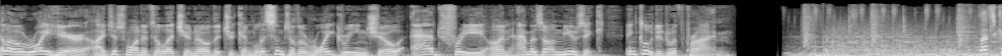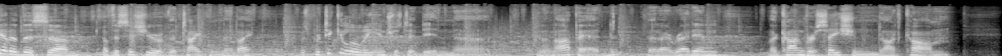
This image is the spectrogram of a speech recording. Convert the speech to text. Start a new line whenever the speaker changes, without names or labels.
Hello, Roy here. I just wanted to let you know that you can listen to The Roy Green Show ad free on Amazon Music, included with Prime. Let's get at this um, of this issue of the Titan, and I was particularly interested in uh, in an op-ed that I read in theconversation.com,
